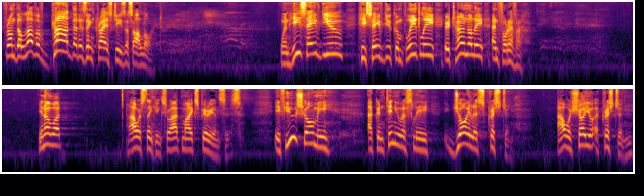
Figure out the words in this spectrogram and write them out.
from the love of God that is in Christ Jesus our Lord. When He saved you, He saved you completely, eternally, and forever. You know what? I was thinking throughout my experiences if you show me a continuously joyless Christian, I will show you a Christian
